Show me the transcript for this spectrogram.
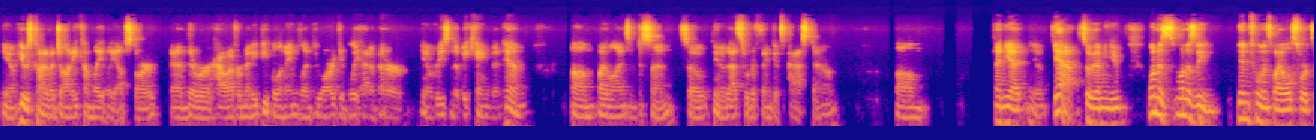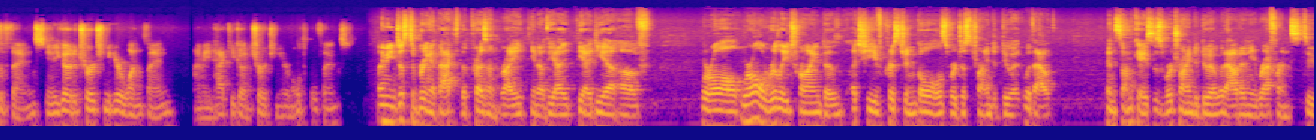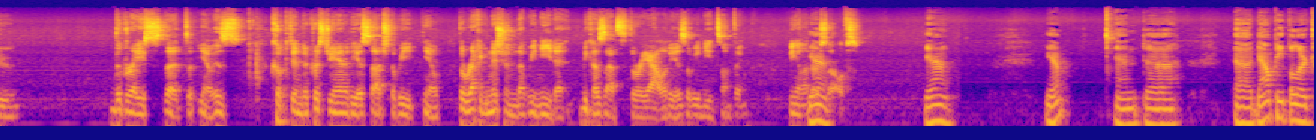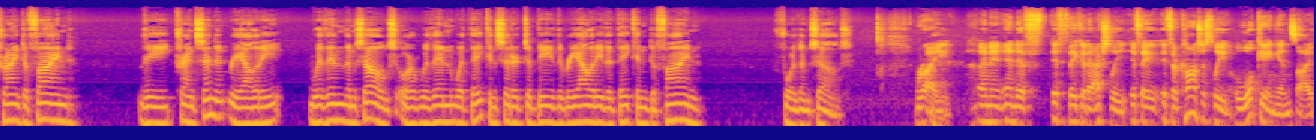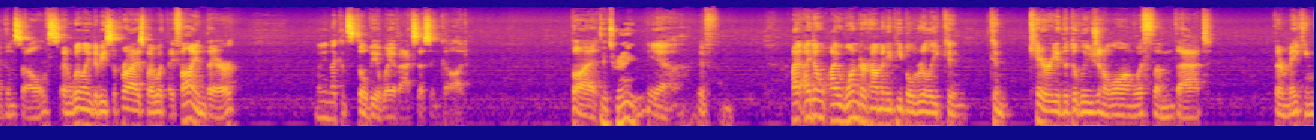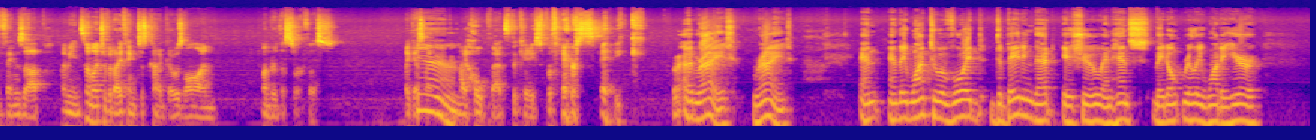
you know, he was kind of a Johnny come lately upstart, and there were however many people in England who arguably had a better, you know, reason to be king than him um, by lines of descent. So you know that sort of thing gets passed down. Um, and yet, you know, yeah. So I mean, you one is one is the influenced by all sorts of things. You know, you go to church and you hear one thing. I mean, heck, you go to church and hear multiple things. I mean, just to bring it back to the present, right? You know, the the idea of we're all we're all really trying to achieve Christian goals. We're just trying to do it without. In some cases, we're trying to do it without any reference to the grace that you know is cooked into Christianity as such that we you know the recognition that we need it because that's the reality is that we need something beyond yeah. ourselves. Yeah. Yeah. And uh, uh, now people are trying to find the transcendent reality within themselves or within what they consider to be the reality that they can define for themselves. Right. And and if if they could actually if they if they're consciously looking inside themselves and willing to be surprised by what they find there, I mean that could still be a way of accessing God. But that's right. Yeah. If I, I don't I wonder how many people really can can carry the delusion along with them that they're making things up. I mean, so much of it I think just kind of goes on under the surface. I guess yeah. I, I, hope that's the case for their sake. Uh, right, right. And and they want to avoid debating that issue, and hence they don't really want to hear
